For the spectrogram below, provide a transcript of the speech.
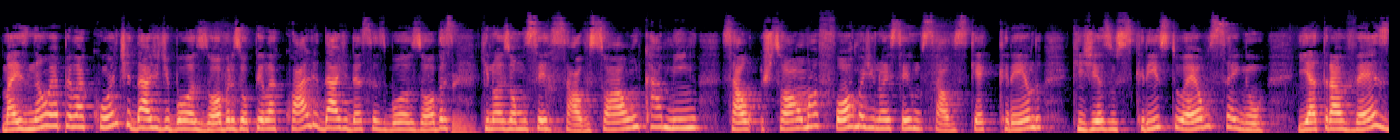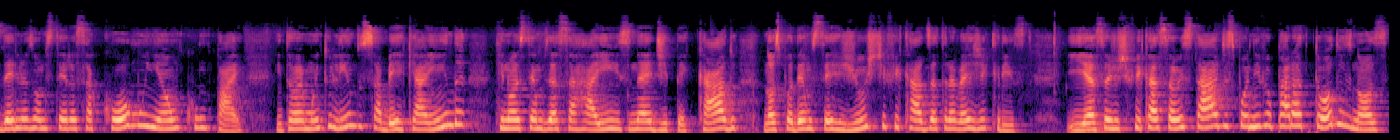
mas não é pela quantidade de boas obras ou pela qualidade dessas boas obras Sim. que nós vamos ser salvos. Só há um caminho, só, só há uma forma de nós sermos salvos, que é crendo que Jesus Cristo é o Senhor e através dele nós vamos ter essa comunhão com o Pai. Então é muito lindo saber que ainda que nós temos essa raiz, né, de pecado, nós podemos ser justificados através de Cristo. E essa justificação está disponível para todos nós.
